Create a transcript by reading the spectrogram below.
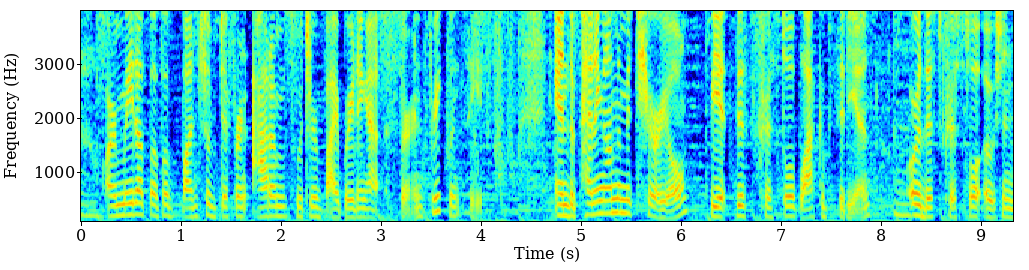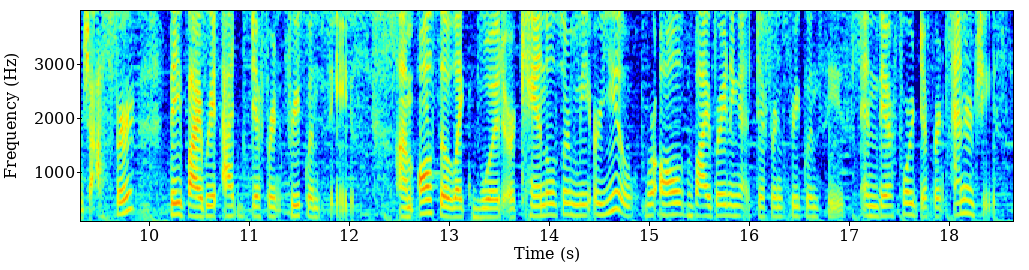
mm. are made up of a bunch of different atoms which are vibrating at certain frequencies. And depending on the material, be it this crystal black obsidian mm. or this crystal ocean jasper, they vibrate at different frequencies. Um, also like wood or candles or me or you, we're all vibrating at different frequencies and therefore different energies.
